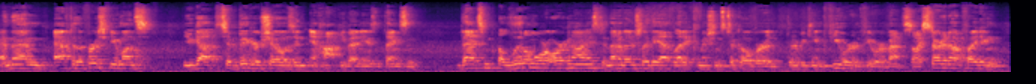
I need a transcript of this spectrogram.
And then after the first few months, you got to bigger shows in, in hockey venues and things, and that's a little more organized. And then eventually the athletic commissions took over, and there became fewer and fewer events. So I started out fighting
